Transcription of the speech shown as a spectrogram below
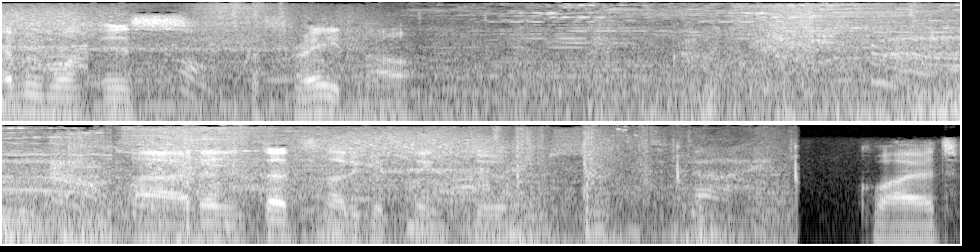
everyone is afraid now. Ah, that is, that's not a good thing to do. Quiet.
